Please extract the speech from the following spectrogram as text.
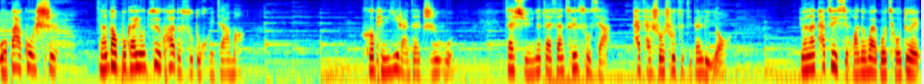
我爸过世，难道不该用最快的速度回家吗？”和平依然在支吾，在许云的再三催促下，他才说出自己的理由。原来他最喜欢的外国球队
